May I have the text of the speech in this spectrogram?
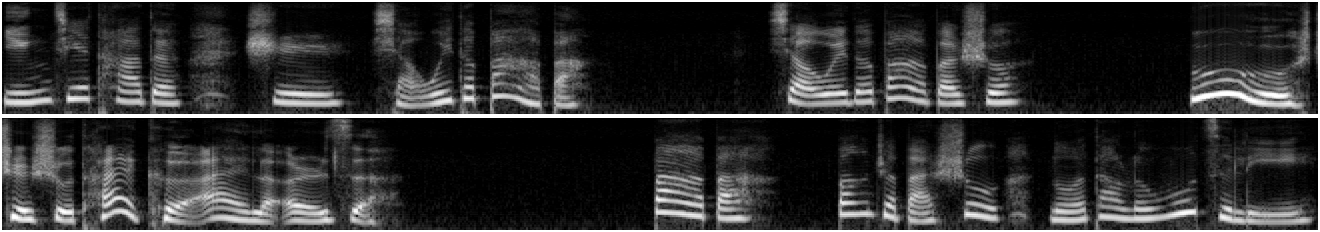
迎接他的是小薇的爸爸。小薇的爸爸说：“哦，这树太可爱了，儿子。”爸爸帮着把树挪到了屋子里。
